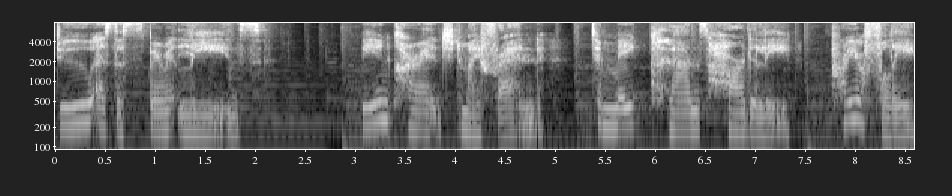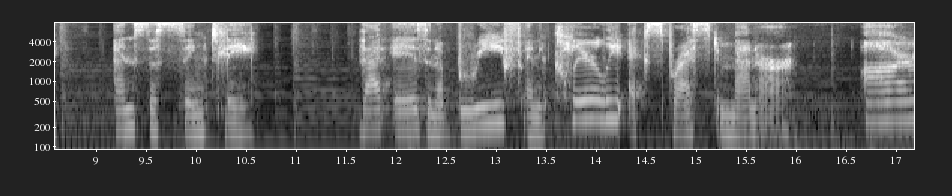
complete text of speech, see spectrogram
do as the Spirit leads. Be encouraged, my friend, to make plans heartily, prayerfully, and succinctly. That is in a brief and clearly expressed manner. R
